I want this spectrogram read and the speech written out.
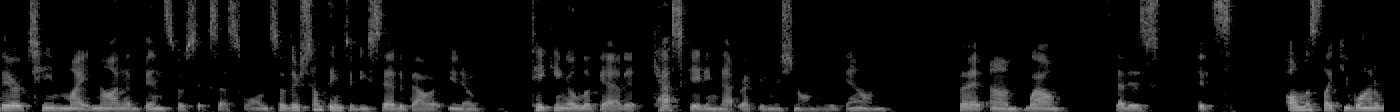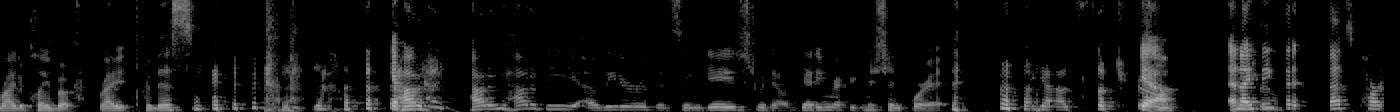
their team might not have been so successful. And so there's something to be said about, you know, taking a look at it, cascading that recognition all the way down. But um, wow, that is, it's almost like you want to write a playbook, right, for this. Yeah. How how to how to be a leader that's engaged without getting recognition for it. yeah, it's so true. Yeah. And I think that that's part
